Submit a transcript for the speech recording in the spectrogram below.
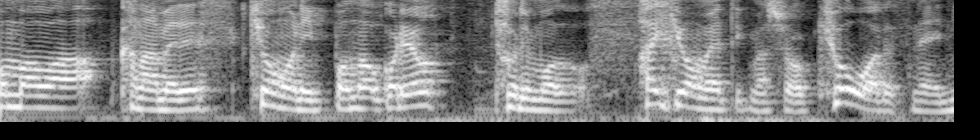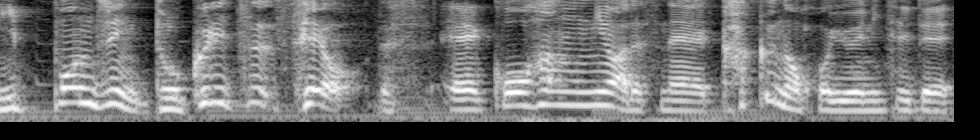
こんばんは、かなめです。今日も日本の誇りを取り戻す。はい、今日もやっていきましょう。今日はですね、日本人独立せよです。えー後半にはですね、核の保有について、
